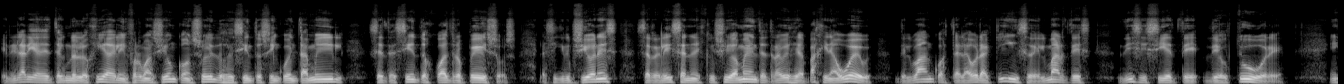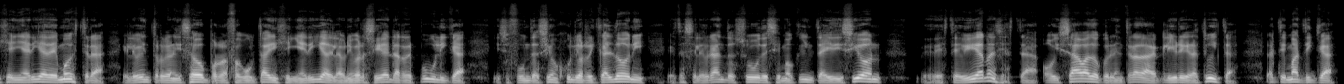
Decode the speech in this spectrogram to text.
en el área de tecnología de la información con sueldos de 150.704 pesos. Las inscripciones se realizan exclusivamente a través de la página web del banco hasta la hora 15 del martes 17 de octubre. Ingeniería demuestra el evento organizado por la Facultad de Ingeniería de la Universidad de la República y su Fundación Julio Ricaldoni está celebrando su decimoquinta edición desde este viernes hasta hoy sábado con entrada libre y gratuita. La temática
